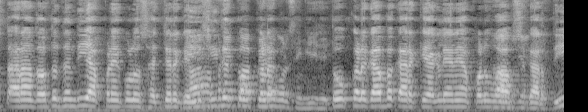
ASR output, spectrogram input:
17 ਦੁੱਧ ਦਿੰਦੀ ਆਪਣੇ ਕੋਲੋਂ ਸੱਜਰ ਗਈ ਸੀ ਤੇ ਆਪਣੇ ਪਾਪੇ ਟੋਕੜ ਕੋਲ ਸੀਗੀ ਇਹ। ਟੋਕੜ ਗੱਬ ਕਰਕੇ ਅਗਲਿਆਂ ਨੇ ਆਪਾਂ ਨੂੰ ਵਾਪਸ ਕਰਤੀ।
